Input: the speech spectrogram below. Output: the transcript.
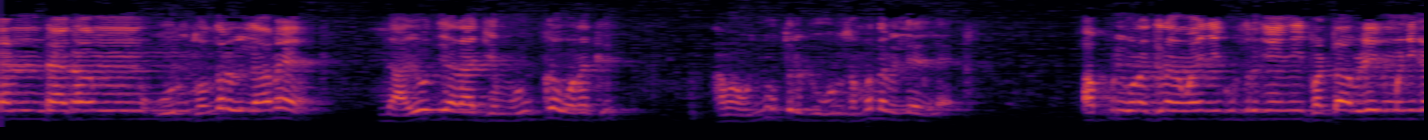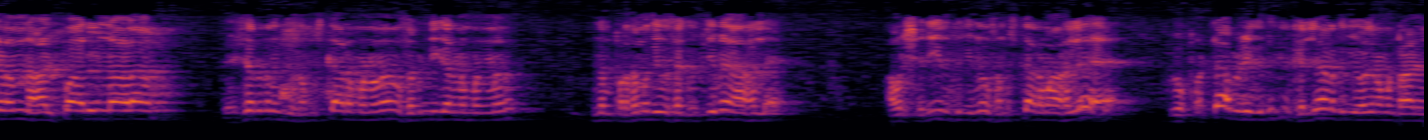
கண்டகம். ஒரு தொந்தரவு இல்லாம இந்த அயோத்தியா ராஜ்யம் முழுக்க உனக்கு அவன் இன்னொருத்தருக்கு ஒரு சம்பந்தம் இல்லை இல்ல. அப்படி உனக்கு நான் வாங்கி கொடுத்துருக்கேன் நீ பட்டா அபிஷேகம் பண்ணிக்கணும் நாள் பாரு நாளாம் தசரதனுக்கு சம்ஸ்காரம் பண்ணணும் சபண்டீகரணம் பண்ணணும். இன்னும் பிரதம திவச கிருத்தியமே ஆகலை. அவர் சரீரத்துக்கு இன்னும் சம்ஸ்காரம் ஆகல இவ பட்டாபிஷேகத்துக்கு கல்யாணத்துக்கு யோஜனை பண்றாள்.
